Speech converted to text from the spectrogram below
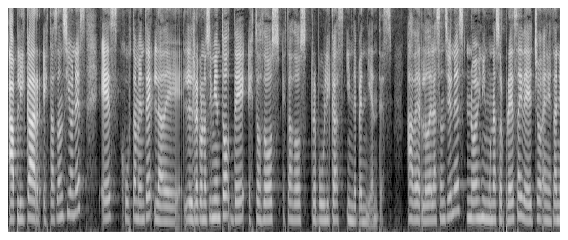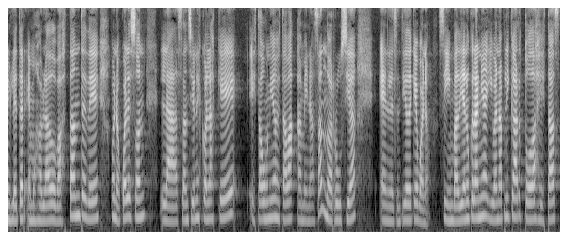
aplicar estas sanciones es justamente la del reconocimiento de estos dos, estas dos repúblicas independientes. A ver, lo de las sanciones no es ninguna sorpresa y de hecho en esta newsletter hemos hablado bastante de, bueno, cuáles son las sanciones con las que Estados Unidos estaba amenazando a Rusia en el sentido de que, bueno, si invadían Ucrania iban a aplicar todas estas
